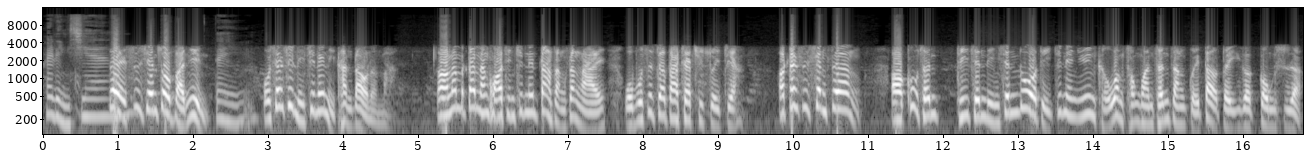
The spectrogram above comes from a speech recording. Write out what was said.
会领先，对，事先做反应。对，我相信你今天你看到了嘛？啊，那么当然华勤今天大涨上来，我不是叫大家去追加啊，但是像这样啊，库存提前领先落底，今年营运渴望重返成长轨道的一个公司啊，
